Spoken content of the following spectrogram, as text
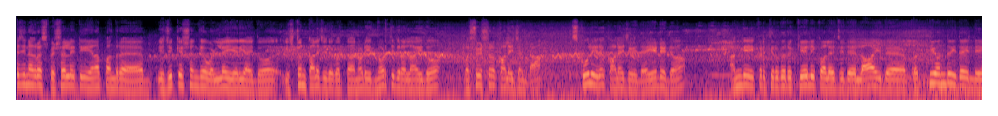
ರಾಜಾಜಿನಗರ ಸ್ಪೆಷಾಲಿಟಿ ಏನಪ್ಪ ಅಂದರೆ ಎಜುಕೇಷನ್ಗೆ ಒಳ್ಳೆ ಏರಿಯಾ ಇದು. ಇಷ್ಟೊಂದು ಕಾಲೇಜ್ ಇದೆ ಗೊತ್ತಾ? ನೋಡಿ ಇದು ನೋಡ್ತಿದ್ರಲ್ಲ ಇದು ಬಸವೇಶ್ವರ ಕಾಲೇಜ್ ಅಂತ. ಸ್ಕೂಲ್ ಇದೆ ಕಾಲೇಜು ಇದೆ ಏಡೆಡು ಹಂಗೆ ಈ ಕಡೆ ತಿರುಗಿದ್ರೆ ಕೇಲಿ ಕಾಲೇಜ್ ಇದೆ ಲಾ ಇದೆ, ಪ್ರತಿಯೊಂದು ಇದೆ ಇಲ್ಲಿ.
